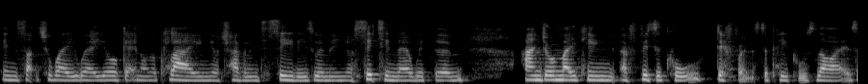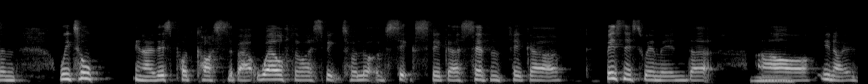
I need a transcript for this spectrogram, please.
in such a way where you're getting on a plane, you're traveling to see these women, you're sitting there with them, and you're making a physical difference to people's lives. And we talk, you know, this podcast is about wealth, and I speak to a lot of six figure, seven figure business women that mm. are, you know,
